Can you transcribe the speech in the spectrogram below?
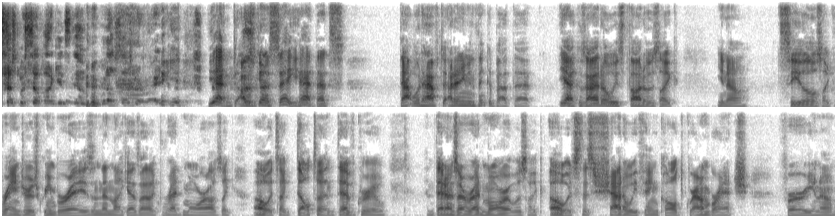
Test myself out against them. What else is there, right? yeah, yeah. I was gonna say, yeah, that's that would have to. I didn't even think about that. Yeah, because I had always thought it was like, you know, SEALs, like Rangers, Green Berets, and then like as I like read more, I was like, oh, it's like Delta and DevGru, and then as I read more, it was like, oh, it's this shadowy thing called Ground Branch for you know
